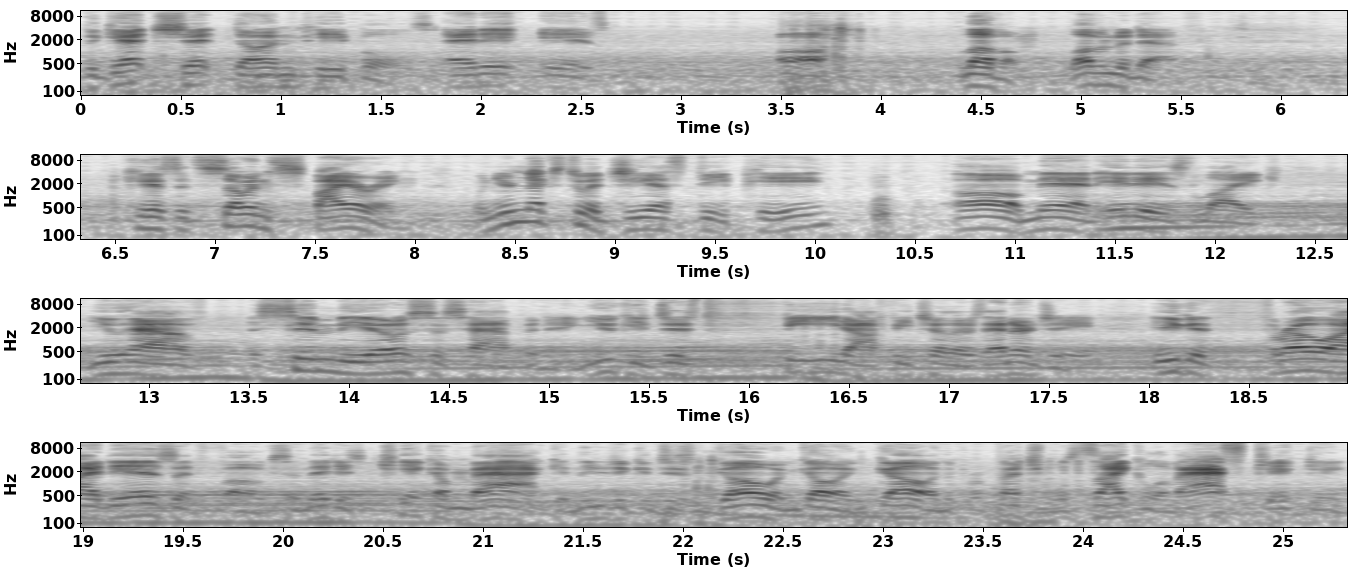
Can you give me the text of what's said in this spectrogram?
the get shit done peoples, and it is, oh, love them, love them to death because it's so inspiring. When you're next to a GSDP, oh man, it is like you have a symbiosis happening. You could just feed off each other's energy. You could throw ideas at folks and they just kick them back, and then you could just go and go and go in the perpetual cycle of ass kicking.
